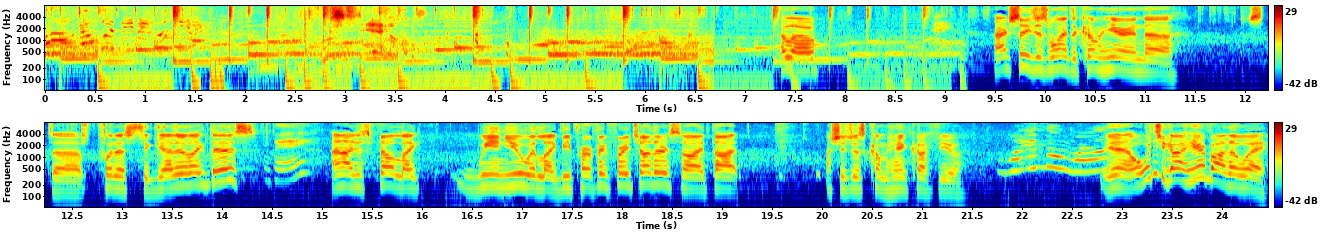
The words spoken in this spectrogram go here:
Oh, no one's even looking at Hello. I actually just wanted to come here and uh, just uh, put us together like this. Okay. And I just felt like we and you would like be perfect for each other, so I thought I should just come handcuff you. What in the world? Yeah. Oh, what you got here, by the way?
